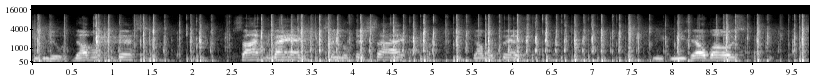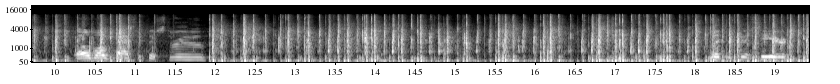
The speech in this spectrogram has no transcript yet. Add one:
You can do it with double fist. Side of the bag, single fist side, double fist. You can use elbows. Elbow, pass the fish through. Split the fist here.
